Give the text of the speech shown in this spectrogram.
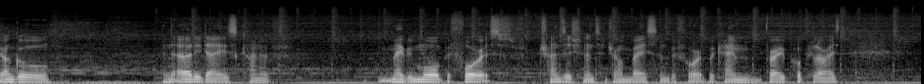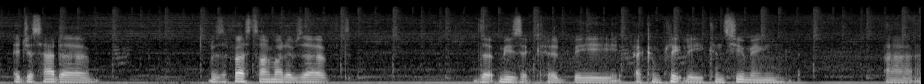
Jungle in the early days, kind of maybe more before its transition into drum bass and before it became very popularized, it just had a. It was the first time I'd observed that music could be a completely consuming uh,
